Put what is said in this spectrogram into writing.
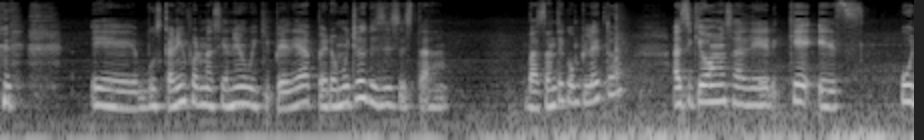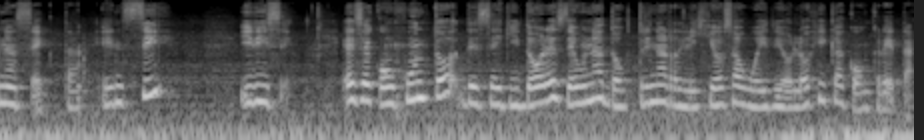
eh, buscar información en Wikipedia, pero muchas veces está bastante completo. Así que vamos a leer qué es una secta en sí y dice, ese conjunto de seguidores de una doctrina religiosa o ideológica concreta,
